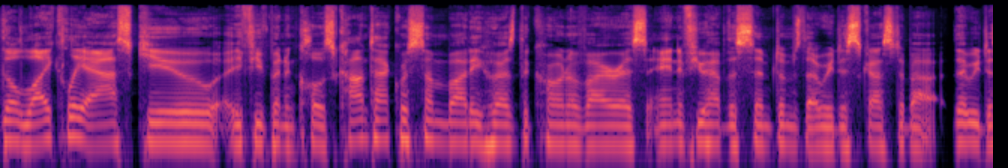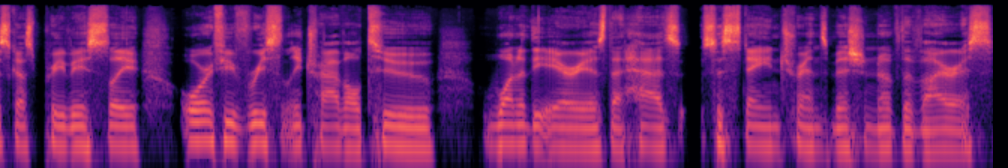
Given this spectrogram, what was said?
they'll likely ask you if you've been in close contact with somebody who has the coronavirus and if you have the symptoms that we discussed about that we discussed previously or if you've recently traveled to one of the areas that has sustained transmission of the virus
